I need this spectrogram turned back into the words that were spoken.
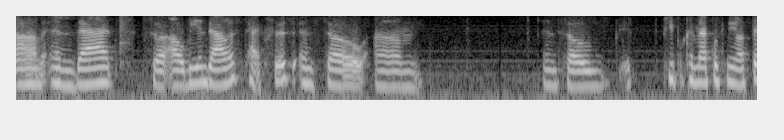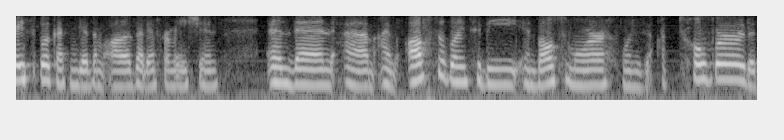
Um, and that, so I'll be in Dallas, Texas. And so, um, and so if people connect with me on Facebook, I can give them all of that information. And then um, I'm also going to be in Baltimore, when is it, October the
